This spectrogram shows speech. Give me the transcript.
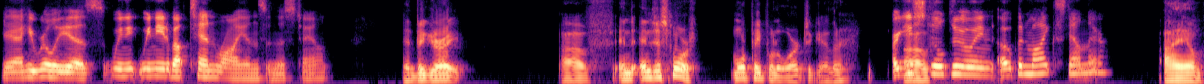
Yeah, he really is. We need we need about 10 Ryans in this town. It'd be great. Of and and just more more people to work together. Are you Of still doing open mics down there? I am.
